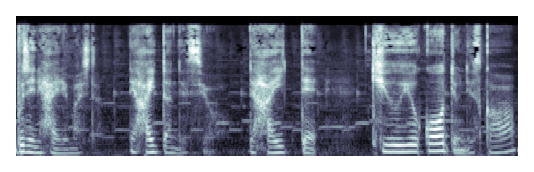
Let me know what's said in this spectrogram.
無事に入りました。で入ったんですよ。で入って給油口っていうんですか？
